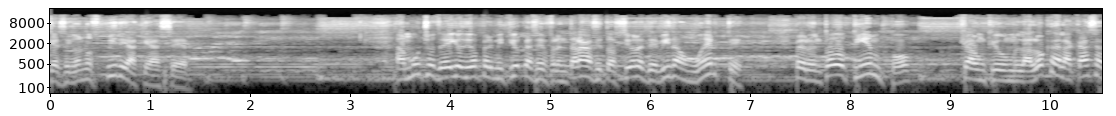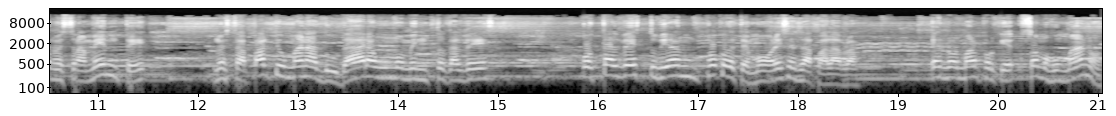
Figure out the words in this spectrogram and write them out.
que el Señor nos pide a qué hacer. A muchos de ellos Dios permitió que se enfrentaran a situaciones de vida o muerte, pero en todo tiempo, que aunque la loca de la casa, nuestra mente, nuestra parte humana dudara un momento tal vez, o tal vez tuvieran un poco de temor, esa es la palabra. Es normal porque somos humanos,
